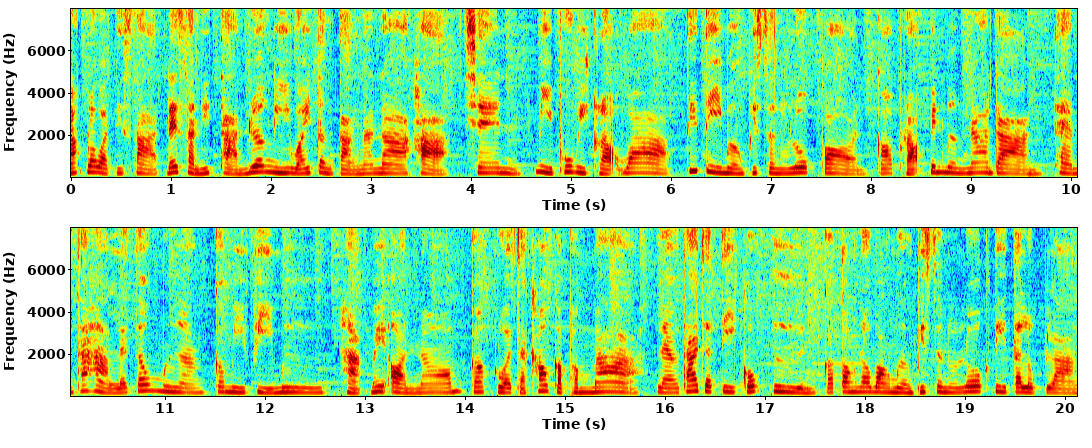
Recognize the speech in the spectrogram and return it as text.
นักประวัติศาสตร์ได้สันนิษฐานเรื่องนี้ไว้ต่างๆ นานาค่ะเช่น มีผู้วิเคราะห์ว่าที่ตีเมืองพิษณุโลกก่อน ก็เพราะเป็นเมืองหน้าด่าน แถมทหารและเจ้าเมืองก็มีฝีมือ หากไม่อ่อนน้อม ก็กลัวจะเข้ากับพม่า แล้วถ้าจะตีก๊กอื่น ก็ต้องระวังเมืองพิษณุโลกตีตลบหลัง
